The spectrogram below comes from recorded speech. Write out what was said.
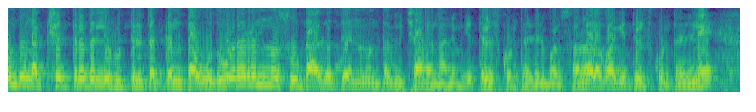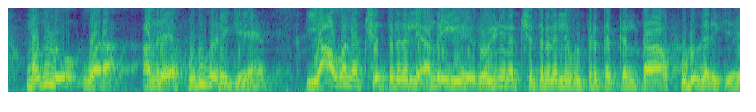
ಒಂದು ನಕ್ಷತ್ರದಲ್ಲಿ ಹುಟ್ಟಿರತಕ್ಕಂತ ವಧುವರರನ್ನು ಸೂಟ್ ಆಗುತ್ತೆ ಅನ್ನುವಂಥ ವಿಚಾರ ನಾನು ನಿಮಗೆ ತಿಳಿಸ್ಕೊಡ್ತಾ ಇದ್ದೀನಿ. ಬಹಳ ಸರಳವಾಗಿ ತಿಳಿಸ್ಕೊಡ್ತಾ ಇದ್ದೀನಿ. ಮೊದಲು ವರ, ಅಂದ್ರೆ ಹುಡುಗರಿಗೆ ಯಾವ ನಕ್ಷತ್ರದಲ್ಲಿ, ಅಂದ್ರೆ ಈ ರೋಹಿಣಿ ನಕ್ಷತ್ರದಲ್ಲಿ ಹುಟ್ಟಿರತಕ್ಕಂತ ಹುಡುಗರಿಗೆ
